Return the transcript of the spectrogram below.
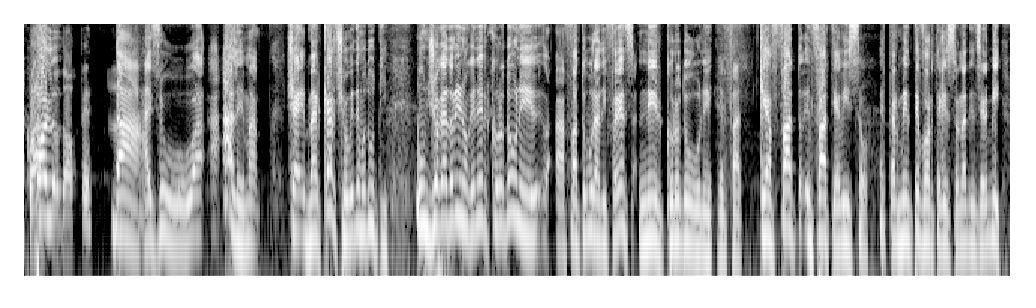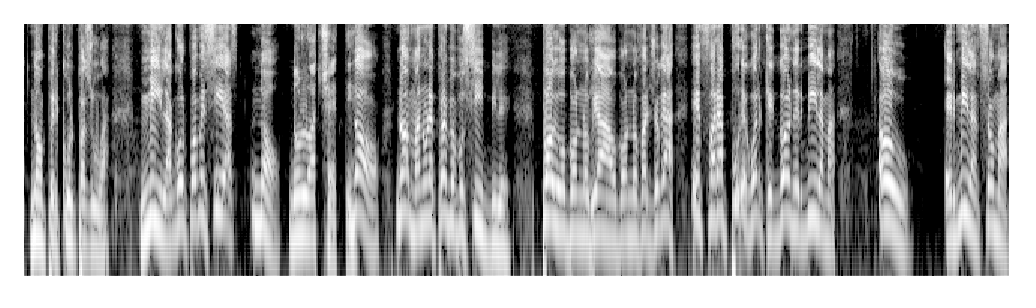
quanto top Dai, su, a- a- Ale, ma cioè, ma il calcio lo vediamo tutti. Un giocatorino che nel Crotone ha fatto pure la differenza nel Crotone. Che ha fatto, infatti, ha visto, è talmente forte che sono andati in Serie B, non per colpa sua. Mila, colpo Messias, no. Non lo accetti. No, no, ma non è proprio possibile. Poi lo ponno piano, ponno fa giocare e farà pure qualche gol nel Milan, ma oh, e il Milan insomma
